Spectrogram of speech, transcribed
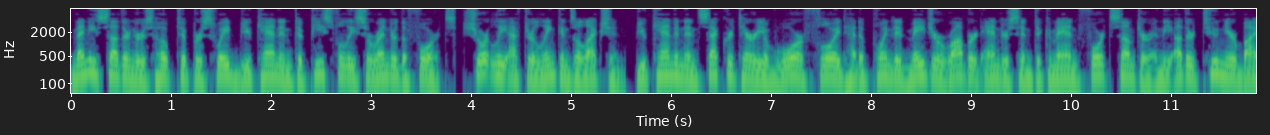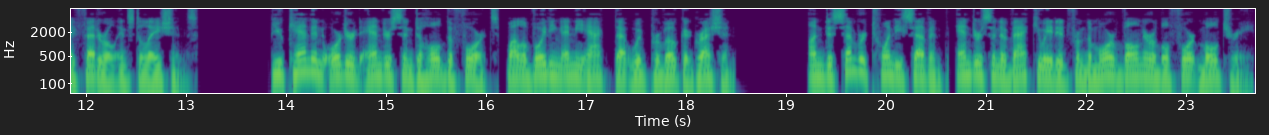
many Southerners hoped to persuade Buchanan to peacefully surrender the forts. Shortly after Lincoln's election, Buchanan and Secretary of War Floyd had appointed Major Robert Anderson to command Fort Sumter and the other two nearby federal installations. Buchanan ordered Anderson to hold the forts, while avoiding any act that would provoke aggression. On December 27, Anderson evacuated from the more vulnerable Fort Moultrie.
